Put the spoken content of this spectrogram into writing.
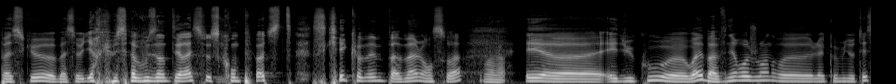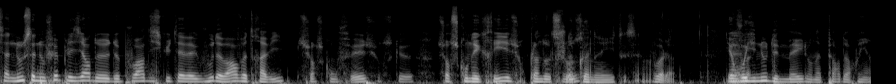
parce que bah, ça veut dire que ça vous intéresse ce qu'on poste, ce qui est quand même pas mal en soi. Voilà. Et, euh, et du coup, euh, ouais, bah venez rejoindre euh, la communauté. Ça nous, ça nous fait plaisir de, de pouvoir discuter avec vous, d'avoir votre avis sur ce qu'on fait, sur ce que, sur ce qu'on écrit et sur plein d'autres Sur nos choses. conneries, tout ça. Voilà. Et envoyez-nous des mails, on a peur de rien.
